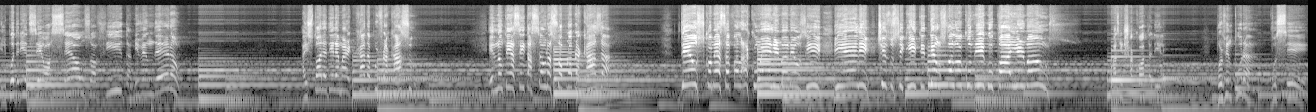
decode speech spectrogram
Ele poderia dizer: ó céus, ó vida, me venderam a história dele é marcada por fracasso. Ele não tem aceitação na sua própria casa. Deus começa a falar com ele, irmã Neuzi, e ele diz o seguinte: Deus falou comigo, pai e irmãos. Fazem chacota dele. Porventura você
